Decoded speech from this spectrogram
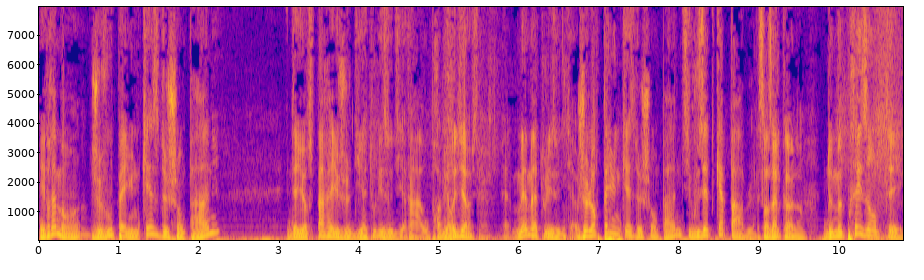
Et vraiment, hein, je vous paye une caisse de champagne. D'ailleurs, c'est pareil, je le dis à tous les auditeurs, enfin aux premiers auditeurs, même à tous les auditeurs. Je leur paye une caisse de champagne si vous êtes capable, sans alcool, hein. de me présenter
